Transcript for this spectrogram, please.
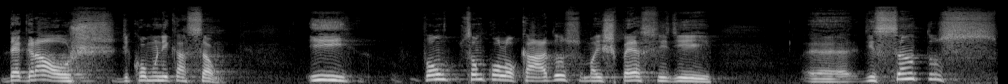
degraus de comunicação. E vão, são colocados uma espécie de, é, de santos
